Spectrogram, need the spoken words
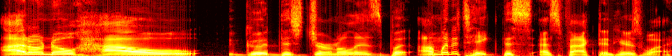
I don't know how good this journal is, but I'm going to take this as fact, and here's why.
